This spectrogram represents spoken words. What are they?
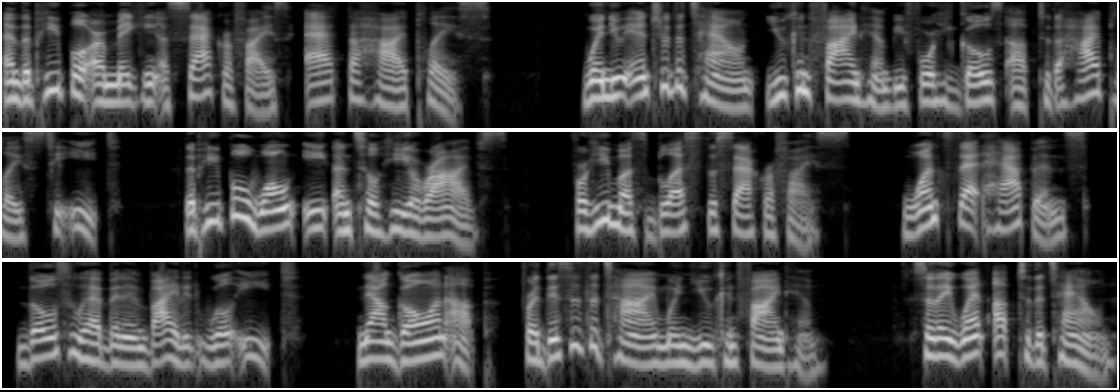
and the people are making a sacrifice at the high place. When you enter the town, you can find him before he goes up to the high place to eat. The people won't eat until he arrives, for he must bless the sacrifice. Once that happens, those who have been invited will eat. Now go on up, for this is the time when you can find him. So they went up to the town.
